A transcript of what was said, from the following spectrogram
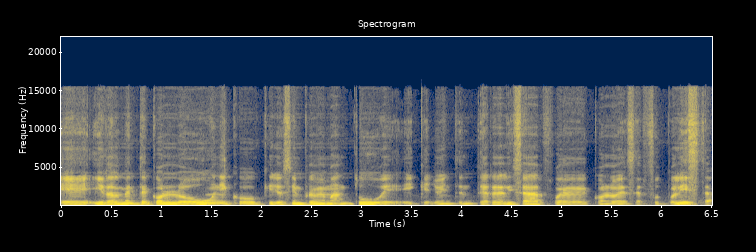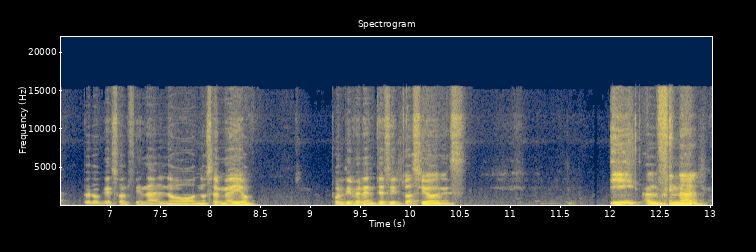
Eh, y realmente con lo único que yo siempre me mantuve y que yo intenté realizar fue con lo de ser futbolista, pero que eso al final no, no se me dio por diferentes situaciones. Y al final,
